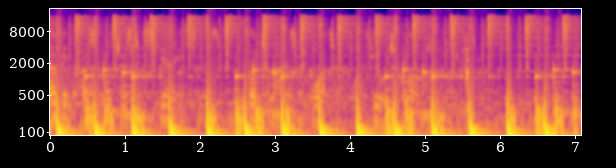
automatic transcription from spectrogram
Nothing personal, just experiences. Fertilizer, water, fuel to grow.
